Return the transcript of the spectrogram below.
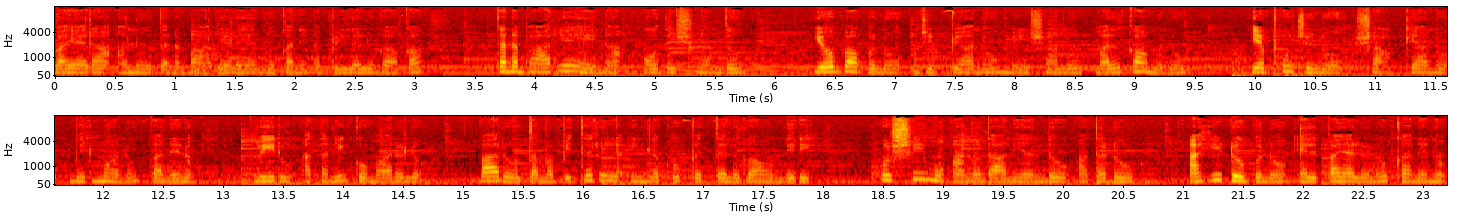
బయరా అను తన భార్యలయందు కనిన పిల్లలుగాక తన భార్య అయిన హోదేశ్నందు యోబాబును జిబ్యాను మేషాను మల్కామును యపూజును షాక్యాను మిర్మాను కనెను. వీరు అతని కుమారులు. వారు తమ పితరుల ఇండ్లకు పెద్దలుగా ఉండిరి. హుషీము అను దానియందు అతడు అహిటూబును ఎల్పయలును కనెను.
